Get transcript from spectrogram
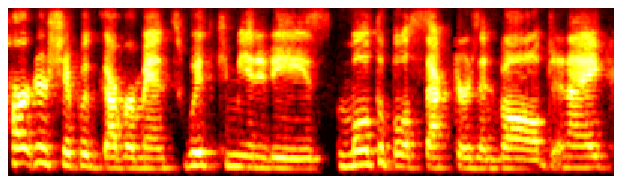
partnership with governments, with communities, multiple sectors involved. And I,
